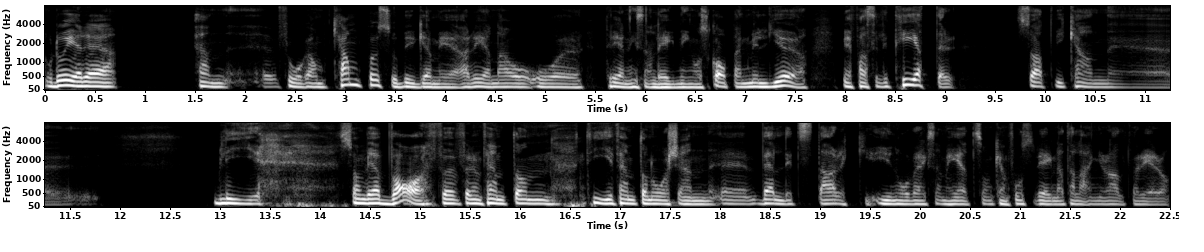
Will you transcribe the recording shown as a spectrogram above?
Och då är det en eh, fråga om campus och bygga med arena och, och eh, träningsanläggning och skapa en miljö med faciliteter så att vi kan eh, bli som vi var för, för en 15, 10-15 år sedan. Eh, väldigt stark juniorverksamhet som kan fostra egna talanger och allt vad det är.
